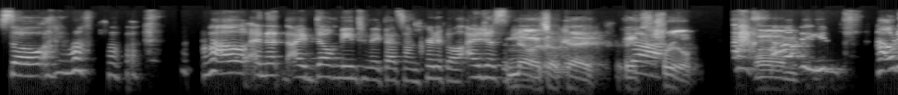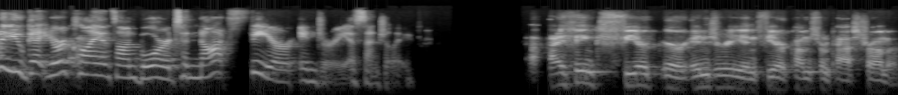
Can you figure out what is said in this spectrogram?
So how and I don't mean to make that sound critical. I just No, it's okay. It's yeah. true. How um, do you how do you get your clients on board to not fear injury essentially? I think fear or injury and fear comes from past trauma.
